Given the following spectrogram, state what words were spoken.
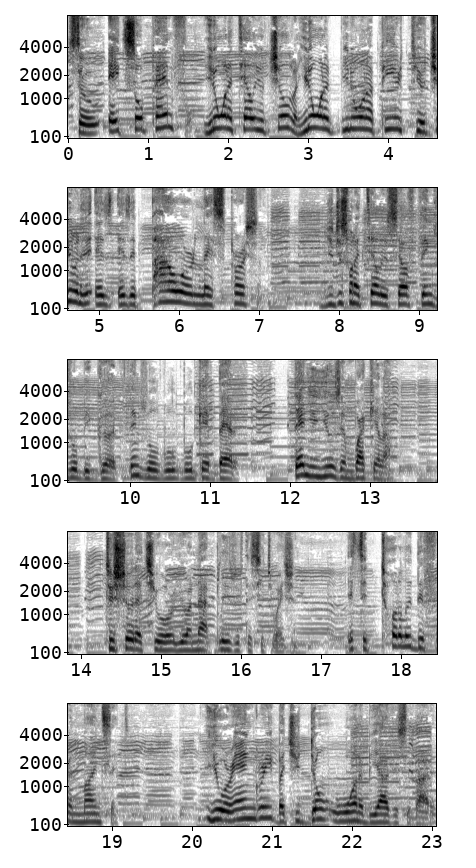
So it's so painful. You don't want to tell your children. You don't want to. You don't want to appear to your children as, as a powerless person. You just want to tell yourself things will be good. Things will, will, will get better. Then you use Mbwakela to show that you are, you are not pleased with the situation. It's a totally different mindset. You are angry, but you don't want to be obvious about it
